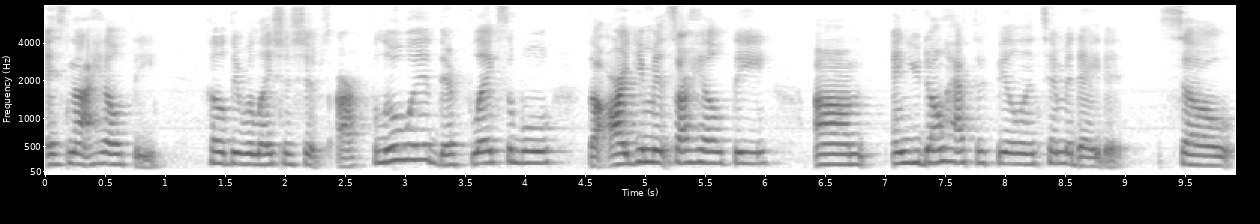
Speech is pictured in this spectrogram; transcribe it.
It's not healthy. Healthy relationships are fluid, they're flexible, the arguments are healthy, um, and you don't have to feel intimidated. So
